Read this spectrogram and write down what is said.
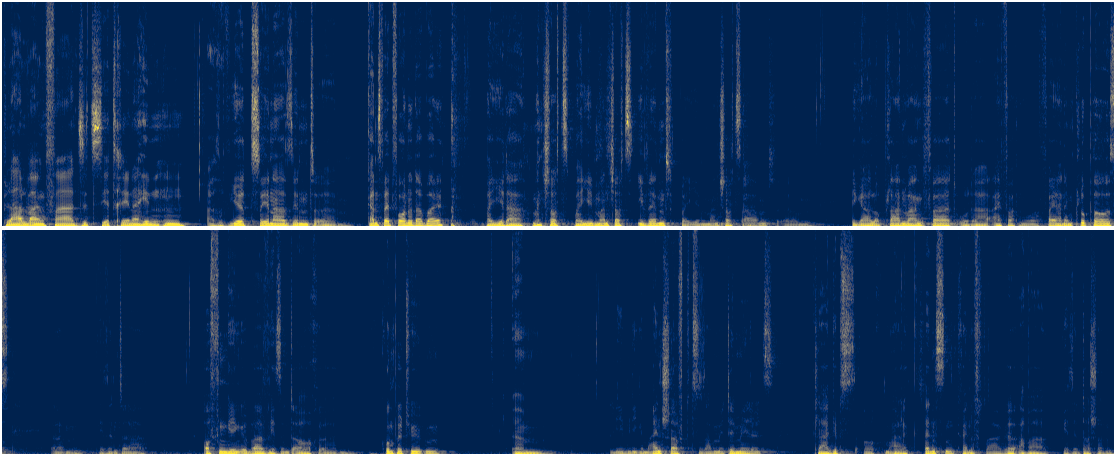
Planwagenfahrt, sitzt ihr Trainer hinten? Also wir Trainer sind äh, ganz weit vorne dabei. Bei jeder Mannschafts-, bei jedem Mannschaftsevent, bei jedem Mannschaftsabend. Ähm, egal ob Planwagenfahrt oder einfach nur Feiern im Clubhaus. Ähm, wir sind da offen gegenüber. Wir sind auch ähm, Kumpeltypen. Ähm, leben die Gemeinschaft zusammen mit den Mädels. Klar gibt es auch mal Grenzen, keine Frage, aber wir sind da schon,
